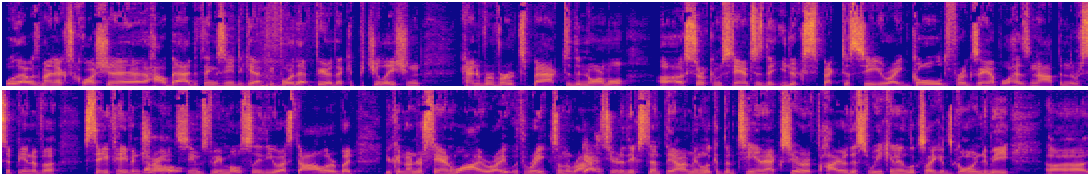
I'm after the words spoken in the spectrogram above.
Well, that was my next question. Uh, how bad do things need to get before that fear, that capitulation kind of reverts back to the normal uh, circumstances that you'd expect to see, right? Gold, for example, has not been the recipient of a safe haven trade. No. It seems to be mostly the U.S. dollar, but you can understand why, right? With rates on the rise yes. here to the extent they are. I mean, look at the TNX here, if higher this week, and it looks like it's going to be. Uh,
